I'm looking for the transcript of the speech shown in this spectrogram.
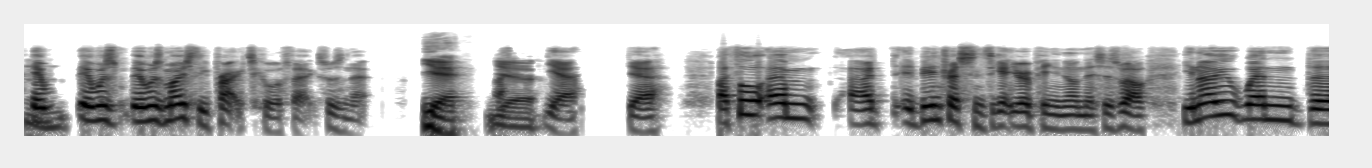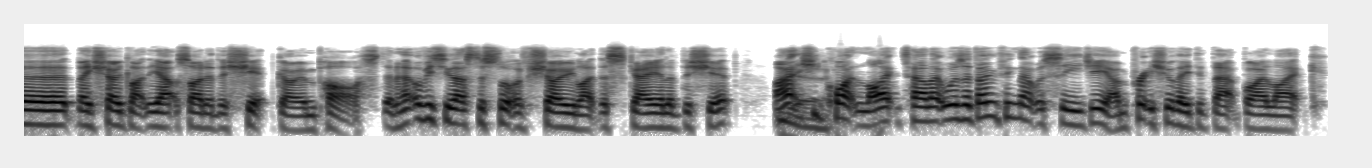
It Mm. it was it was mostly practical effects, wasn't it? yeah, Yeah. Yeah, yeah. I thought um i it'd be interesting to get your opinion on this as well. You know when the they showed like the outside of the ship going past, and obviously that's to sort of show like the scale of the ship. I actually quite liked how that was. I don't think that was CG. I'm pretty sure they did that by like,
